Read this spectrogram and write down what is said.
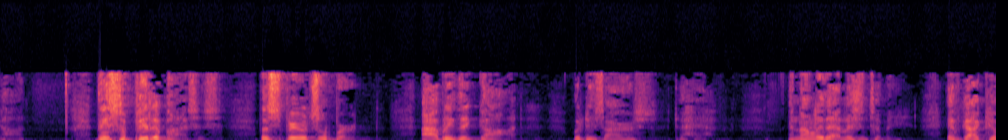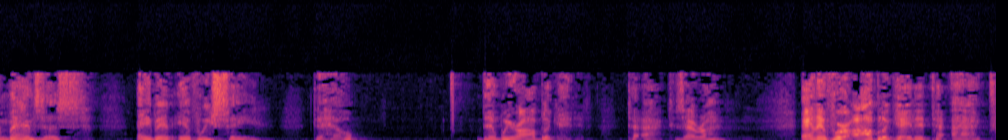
God. This epitomizes the spiritual burden I believe that God would desire us to have. And not only that, listen to me. If God commands us Amen. If we see to help, then we are obligated to act. Is that right? And if we're obligated to act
